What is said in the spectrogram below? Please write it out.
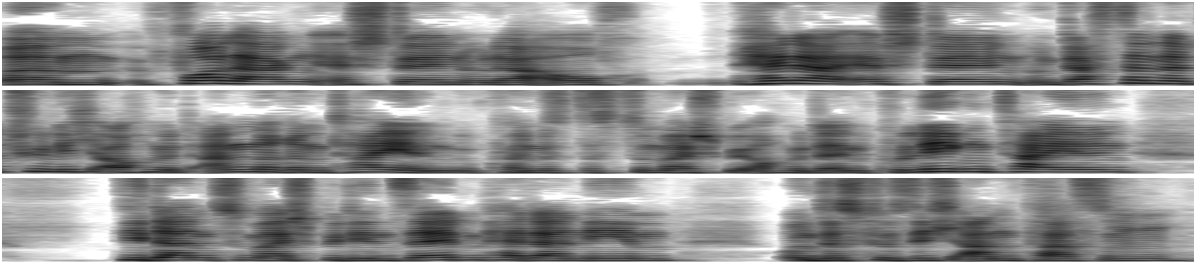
ähm, Vorlagen erstellen oder auch Header erstellen und das dann natürlich auch mit anderen teilen. Du könntest das zum Beispiel auch mit deinen Kollegen teilen, die dann zum Beispiel denselben Header nehmen und das für sich anpassen.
